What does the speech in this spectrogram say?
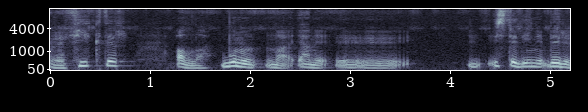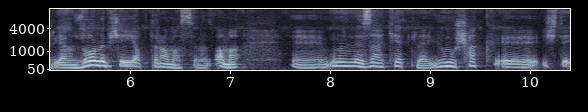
refiktir. Allah bununla yani e, istediğini verir. Yani zorla bir şey yaptıramazsınız ama bunu nezaketle, yumuşak e, işte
